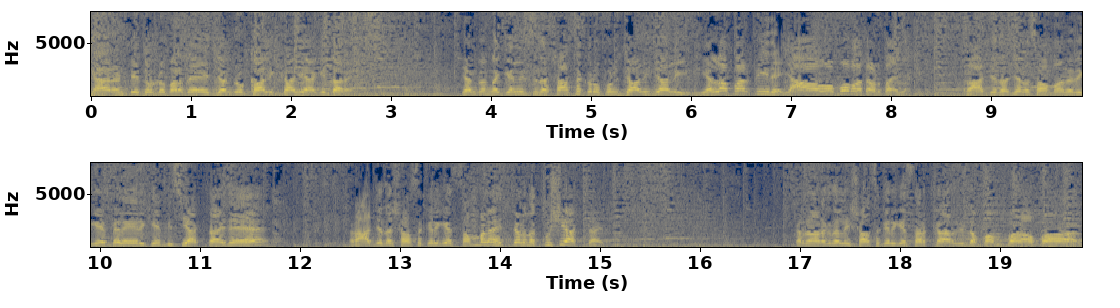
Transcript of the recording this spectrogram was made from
ಗ್ಯಾರಂಟಿ ದುಡ್ಡು ಬರದೆ ಜನರು ಖಾಲಿ ಖಾಲಿಯಾಗಿದ್ದಾರೆ ಜನರನ್ನ ಗೆಲ್ಲಿಸಿದ ಶಾಸಕರು ಫುಲ್ ಜಾಲಿ ಜಾಲಿ. ಎಲ್ಲ ಪಾರ್ಟಿ ಇದೆ. ಯಾವೊಬ್ಬ ಮಾತಾಡ್ತಾ ಇಲ್ಲ. ರಾಜ್ಯದ ಜನಸಾಮಾನ್ಯರಿಗೆ ಬೆಲೆ ಏರಿಕೆ ಬಿಸಿ ಆಗ್ತಾ ಇದೆ. ರಾಜ್ಯದ ಶಾಸಕರಿಗೆ ಸಂಬಳ ಹೆಚ್ಚಳದ ಖುಷಿ ಆಗ್ತಾ ಇದೆ. ಕರ್ನಾಟಕದಲ್ಲಿ ಶಾಸಕರಿಗೆ ಸರ್ಕಾರದಿಂದ ಬಂಪರ್ ಆಫರ್.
